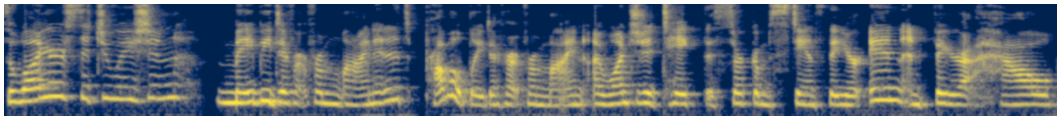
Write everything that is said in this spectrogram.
So while your situation may be different from mine, and it's probably different from mine, I want you to take the circumstance that you're in and figure out how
